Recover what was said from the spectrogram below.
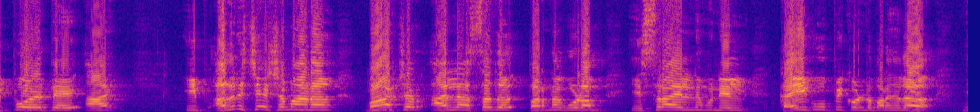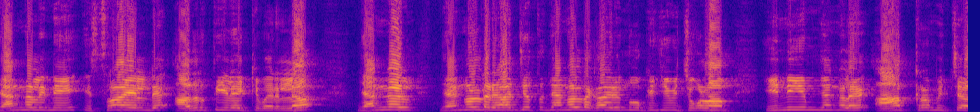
ഇപ്പോഴത്തെ ആ അതിനുശേഷമാണ് ബാഷർ അൽ അസദ് ഭരണകൂടം ഇസ്രായേലിന് മുന്നിൽ കൈകൂപ്പിക്കൊണ്ട് പറഞ്ഞത് ഞങ്ങൾ ഇനി ഇസ്രായേലിന്റെ അതിർത്തിയിലേക്ക് വരില്ല. ഞങ്ങൾ ഞങ്ങളുടെ രാജ്യത്ത് ഞങ്ങളുടെ കാര്യം നോക്കി ജീവിച്ചുകൊള്ളാം. ഇനിയും ഞങ്ങളെ ആക്രമിച്ച്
